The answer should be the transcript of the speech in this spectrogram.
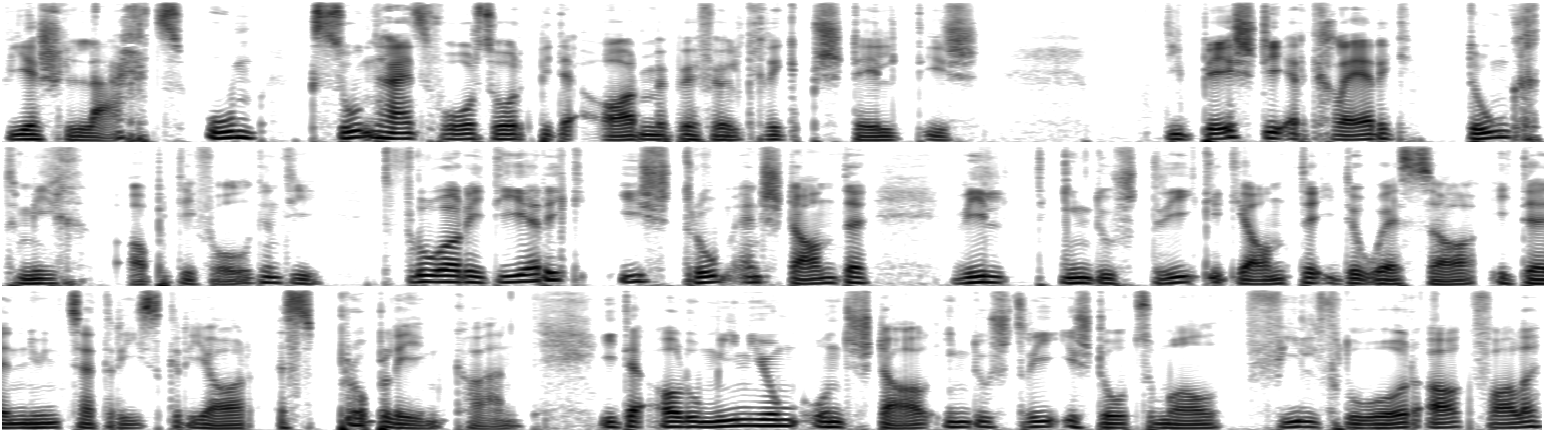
wie schlecht es um Gesundheitsvorsorge bei der armen Bevölkerung bestellt ist. Die beste Erklärung dunkt mich aber die folgende. Die Fluoridierung ist darum entstanden, weil Industriegiganten in den USA in den 1930er Jahren ein Problem hatten. In der Aluminium- und Stahlindustrie ist dort zumal viel Fluor angefallen,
